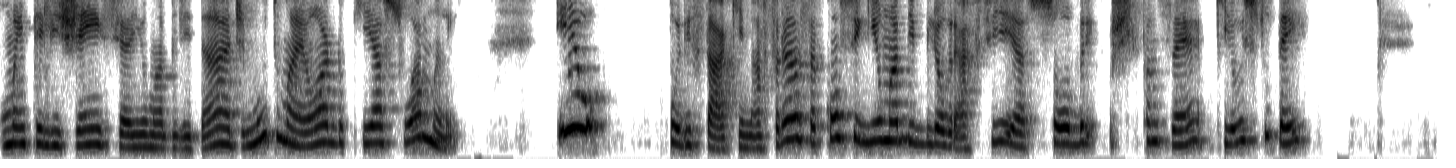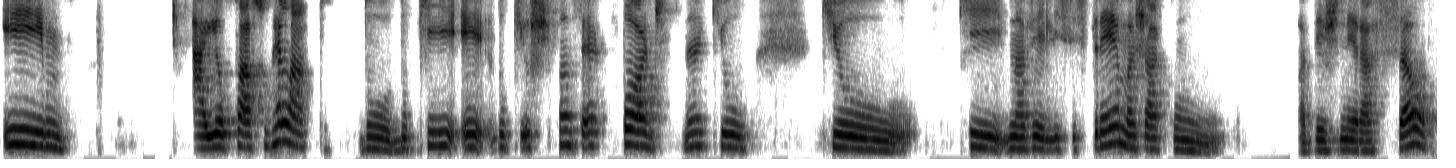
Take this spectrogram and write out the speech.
uma inteligência e uma habilidade muito maior do que a sua mãe. E eu, por estar aqui na França, consegui uma bibliografia sobre o chimpanzé que eu estudei. E aí eu faço o relato do, do, que, do que o chimpanzé pode, né? que, o, que, o, que na velhice extrema, já com a degeneração,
